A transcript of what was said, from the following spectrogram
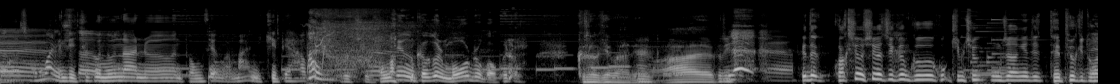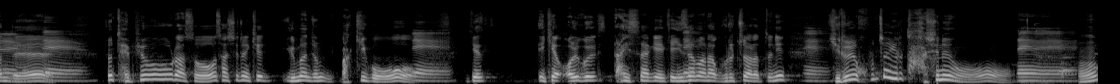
아. 정말 근데 있어요. 지금 누나는 동생을 많이 기대하고 그렇지. 동생은 그걸 모르고 그래. 그러게 말이에요. 음. 아, 그러니. 근데 곽시영 씨가 지금 그 고- 김치 공장의 이제 대표기도 한데 네. 저 대표라서 사실은 이렇게 일만 좀 맡기고 네. 이렇게 이렇게 얼굴 나이스하게 이렇게 인사만 하고 그럴 줄 알았더니 네. 길을 혼자 일을 다 하시네요. 네. 응?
